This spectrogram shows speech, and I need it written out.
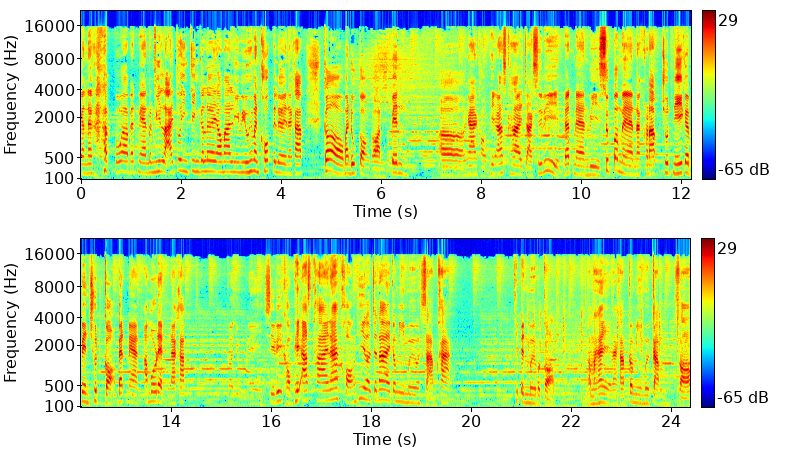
กันนะครับ เพราะว่าแบทแมนมันมีหลายตัวจริง ๆ กันเลย เอามารีวิวให้มันครบไปเลยนะครับ ก็มาดูกล่องก่อนเป็นเอ่องานของ p a s k y จากซีรีส์ Batman v Superman นะครับ ชุดนี้ก็เป็นชุดเกาะ Batman a m o r e t นะครับ ก็อยู่ในซีรีส์ของ p a s k y นะ ของที่เราจะได้ก็มีมือ 3 ข้าง ที่เป็นมือประกอบเอามาให้นะครับ ก็มีมือกำสอง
